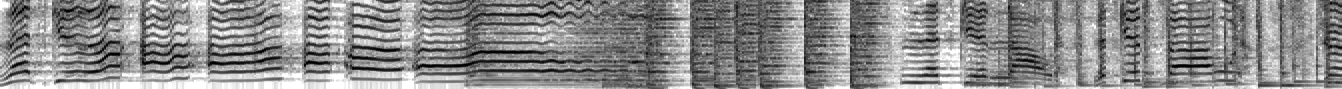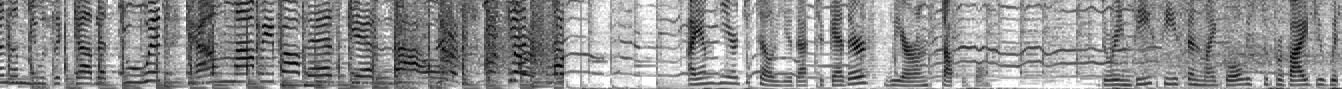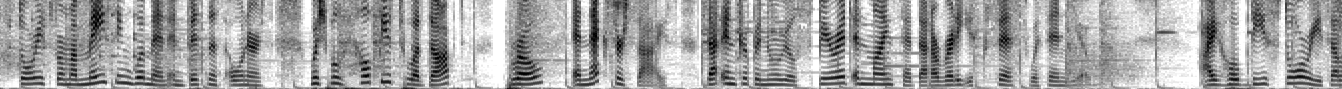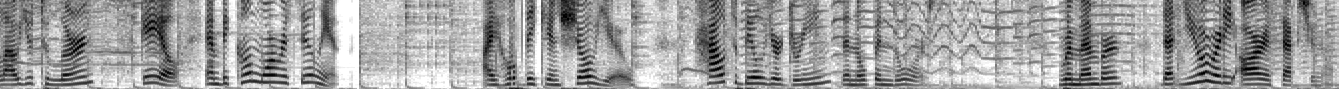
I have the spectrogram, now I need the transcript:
Let's get loud. Let's get loud. Let's get loud. Turn the music up. Let's do it. Come on, people. Let's get loud. Yes, let's get loud. I am here to tell you that together we are unstoppable. During this season, my goal is to provide you with stories from amazing women and business owners, which will help you to adopt, grow, and exercise that entrepreneurial spirit and mindset that already exists within you. I hope these stories allow you to learn, scale, and become more resilient. I hope they can show you how to build your dreams and open doors. Remember that you already are exceptional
